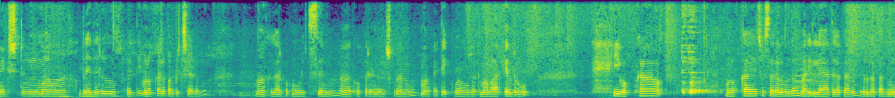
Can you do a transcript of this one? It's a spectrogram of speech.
నెక్స్ట్ మా బ్రదరు అయితే ములక్కాళ్ళు పంపించాడు. మా అక్కగారికి ఒక మూడు ఇచ్చాను నాకు ఒక రెండు ఉంచుకున్నాను. మాకైతే ఎక్కువ ఒకటి మా వారు తినరు. ఈ ఒక్క ములక్కాయ చూసారు ఎలాగుందో మరీ లేతగా కాదు ముదురుగా కాదు. మీ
